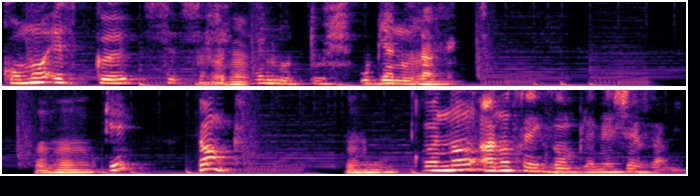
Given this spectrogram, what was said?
comment est-ce que ce, ce Mhm. phénomène nous touche ou bien nous Mhm. affecte. Mhm. Ok? Donc. Prenons un autre exemple, mes chers amis.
